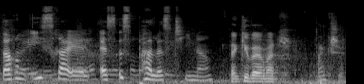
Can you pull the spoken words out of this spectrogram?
Warum Israel? Es ist Palästina. Thank you very much. Dankeschön.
